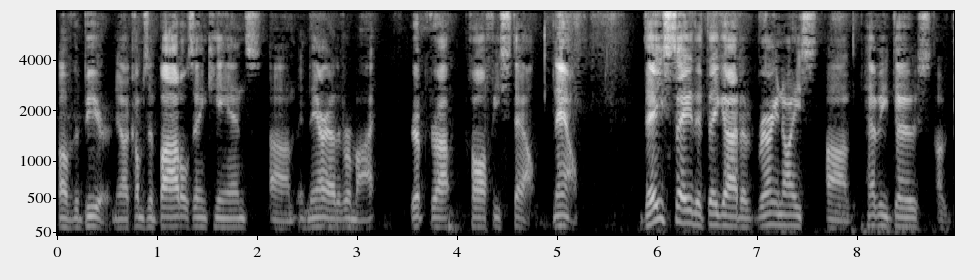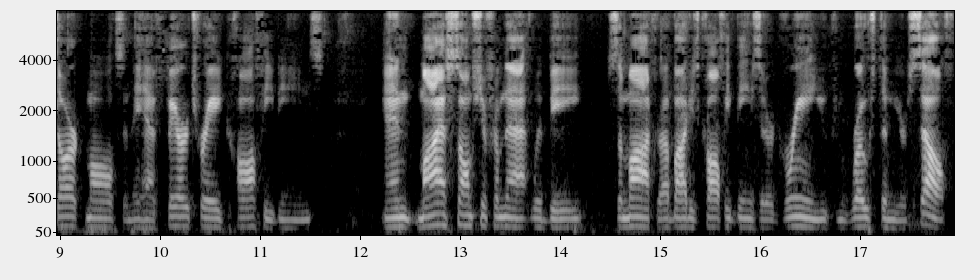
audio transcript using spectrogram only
of the beer. Now it comes in bottles and cans, um, and they're out of Vermont. Drip Drop Coffee Stout. Now, they say that they got a very nice uh, heavy dose of dark malts and they have fair trade coffee beans. And my assumption from that would be Sumatra. I buy these coffee beans that are green. You can roast them yourself.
